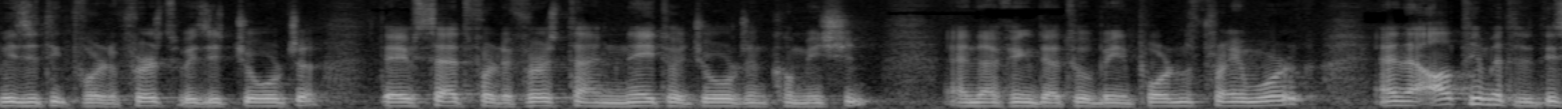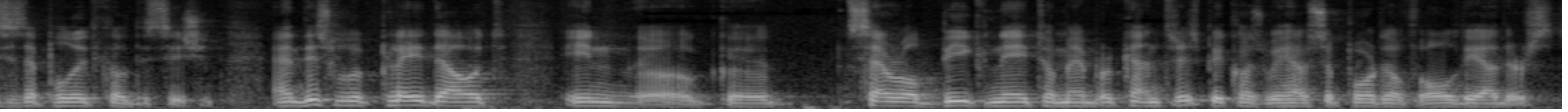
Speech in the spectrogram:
visiting for the first visit Georgia. They've set for the first time NATO-Georgian Commission, and I think that will be important framework. And ultimately, this is a political decision, and this will be played out in uh, several big NATO member countries because we have support of all the others.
